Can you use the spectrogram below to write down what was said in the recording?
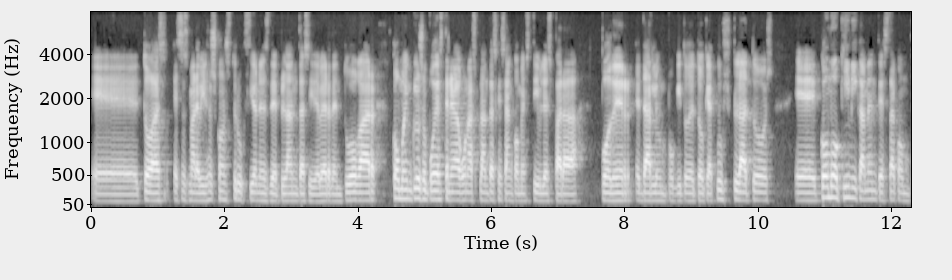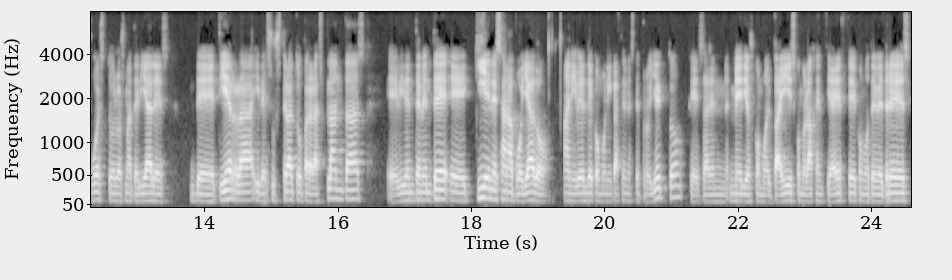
eh, todas esas maravillosas construcciones de plantas y de verde en tu hogar, cómo incluso puedes tener algunas plantas que sean comestibles para poder darle un poquito de toque a tus platos, eh, cómo químicamente está compuesto los materiales de tierra y de sustrato para las plantas, Evidentemente, eh, quienes han apoyado a nivel de comunicación este proyecto, que salen medios como El País, como la Agencia EFE, como TV3,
